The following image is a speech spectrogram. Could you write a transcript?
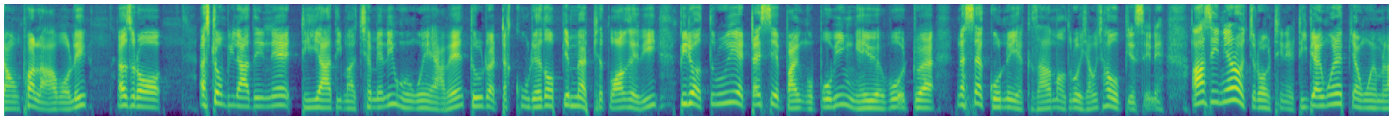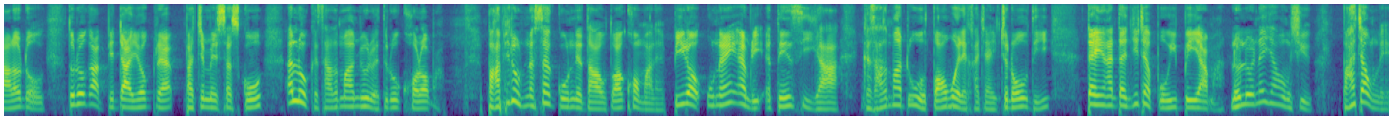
လောင်ထွက်လာပါဗောလေအဲဆိုတော့ အစတွန်ဗီလာတင်နဲ့ဒီယာတီမှာချန်ပီယံလိဝင်ဝင်ရပဲသူတို့တော့တခုတည်းသောပြစ်မှတ်ဖြစ်သွားခဲ့ပြီပြီးတော့သူတို့ရဲ့တိုက်စစ်ပိုင်းကိုပိုပြီးငယ်ရွယ်ဖို့အတွက်29နှစ်ရဲ့ကစားသမားကိုသူတို့ရောင်းချဖို့ပြင်ဆင်တယ်အာဆီနီကတော့ကျွန်တော်ထင်တယ်ဒီပြိုင်ပွဲနဲ့ပြန်ဝင်မလာတော့တော့ဘူးသူတို့ကဗစ်တာယော့ဂရက်ဘတ်ဂျမင်ဆက်စကိုအဲ့လိုကစားသမားမျိုးတွေသူတို့ခေါ်တော့မှာဘာဖြစ်လို့29နှစ်သားကိုသွားခေါ်မှာလဲပြီးတော့ဦးနိုင်အမ်ဒီအသင်းစီကကစားသမားတူကိုသွားဝယ်တဲ့ခါကျရင်ကျွန်တော်တို့ဒီတန်ရတန်ကြီးတက်ပိုးပြီးပေးရမှာလွယ်လွယ်နဲ့ရအောင်မရှိဘူးဘာကြောင့်လဲ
